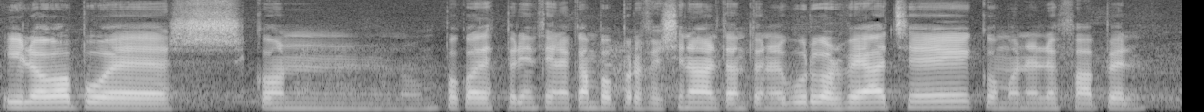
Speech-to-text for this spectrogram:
Y luego pues con un poco de experiencia en el campo profesional, tanto en el Burgos BH como en el FAPEL.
